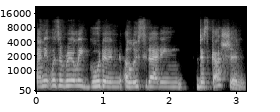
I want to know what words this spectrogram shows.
And it was a really good and elucidating discussion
